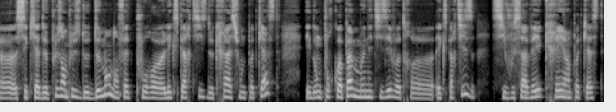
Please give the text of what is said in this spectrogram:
euh, c'est qu'il y a de plus en plus de demandes en fait pour euh, l'expertise de création de podcast. Et donc pourquoi pas monétiser votre expertise si vous savez créer un podcast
